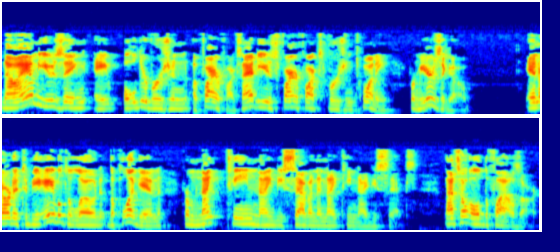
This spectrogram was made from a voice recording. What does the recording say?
Now I am using a older version of Firefox. I had to use Firefox version 20 from years ago in order to be able to load the plugin from 1997 and 1996. That's how old the files are.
